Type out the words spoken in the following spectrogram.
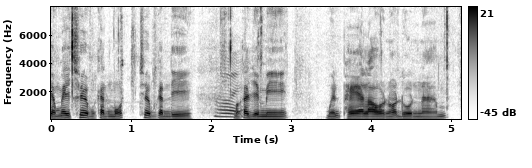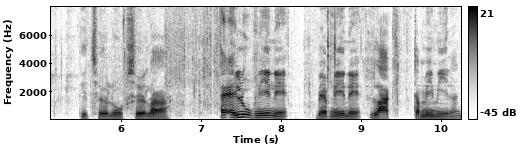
ยังไม่เชื่อมกันหมด เชื่อมกันดีเลยมันก็จะมีเหมือนแผลเราอะเนาะโดนน้ำติดเชื้อโรคเชื้อราไอ้ไอ้ลูกนี้เนี่ยแบบนี้เนี่ยรากจะไม่มีนั่น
